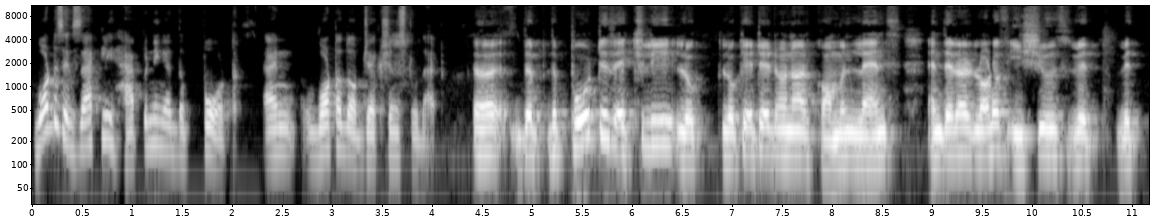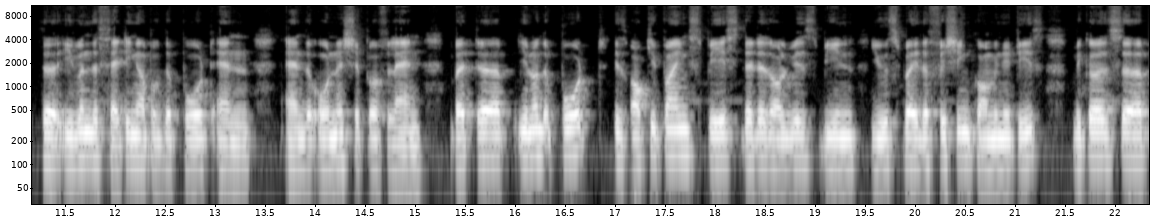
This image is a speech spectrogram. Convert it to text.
what is exactly happening at the port and what are the objections to that? Uh, the the port is actually lo- located on our common lands, and there are a lot of issues with with the, even the setting up of the port and and the ownership of land. But uh, you know, the port is occupying space that has always been used by the fishing communities because uh,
